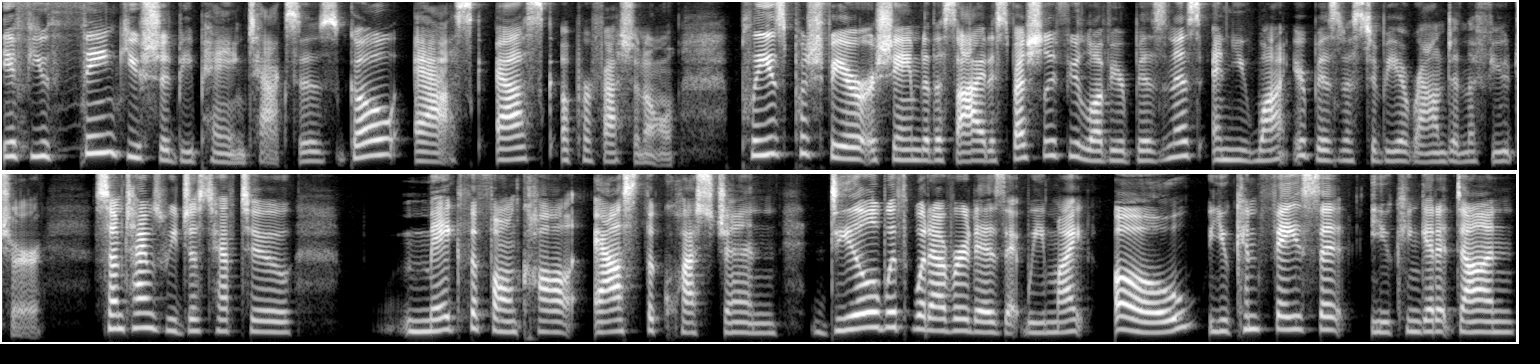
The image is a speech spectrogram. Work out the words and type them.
If you think you should be paying taxes, go ask. Ask a professional. Please push fear or shame to the side, especially if you love your business and you want your business to be around in the future. Sometimes we just have to make the phone call, ask the question, deal with whatever it is that we might owe. You can face it, you can get it done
